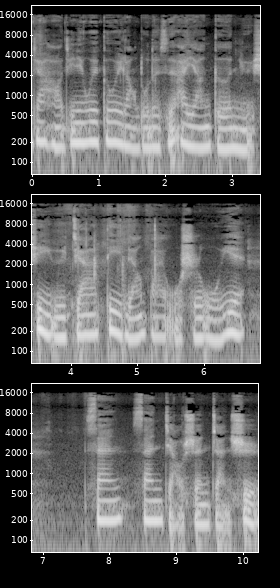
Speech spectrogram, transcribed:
大家好，今天为各位朗读的是艾扬格女性瑜伽第两百五十五页，三三角伸展式，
